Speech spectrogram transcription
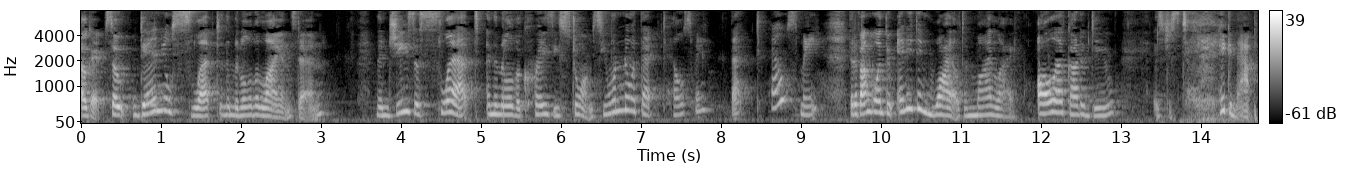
Okay, so Daniel slept in the middle of a lion's den. Then Jesus slept in the middle of a crazy storm. So you want to know what that tells me? That tells me that if I'm going through anything wild in my life, all I've got to do is just take a nap.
